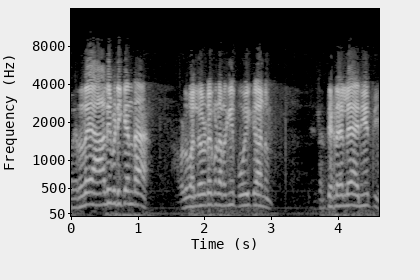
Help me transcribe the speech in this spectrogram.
വെറുതെ ആദ്യ പിടിക്കണ്ട. അവൾ വല്ലവരുടെ കൂടെ ഇറങ്ങി പോയി കാണും. ഏട്ടത്തിയുടെ അല്ലേ അനിയത്തി?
